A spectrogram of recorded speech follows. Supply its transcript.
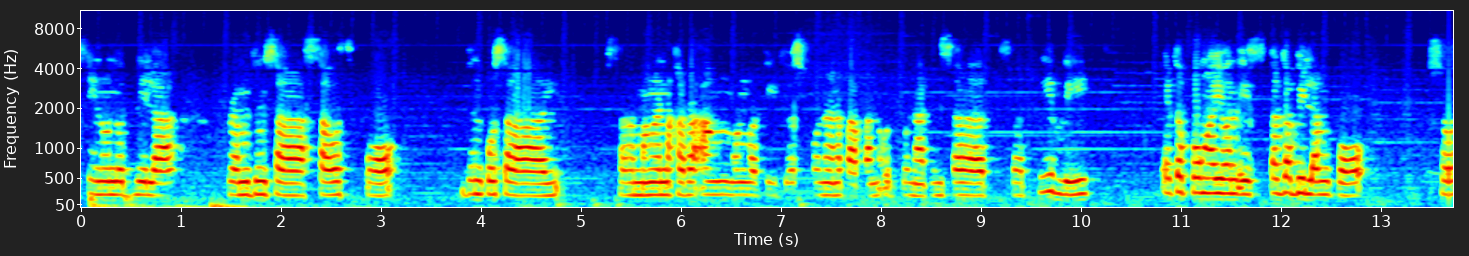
sinunod nila from dun sa south po. Dun po sa sa mga nakaraang mga videos po na napapanood po natin sa sa TV. Ito po ngayon is kagabi lang po. So,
